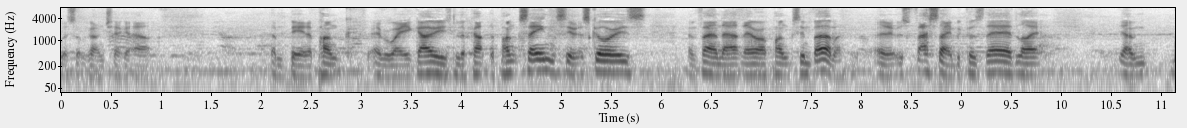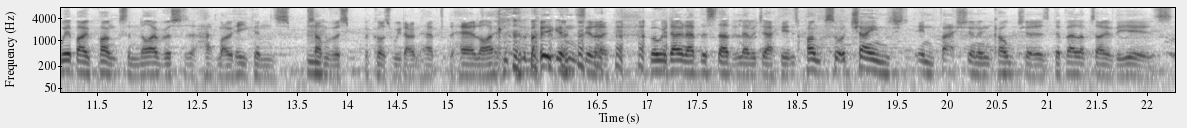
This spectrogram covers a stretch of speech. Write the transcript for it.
We'll sort of go and check it out and being a punk, everywhere you go, you look up the punk scene, see what the score is, and found out there are punks in Burma. And it was fascinating because they're like, you know, we're both punks and neither of us have Mohicans. Some hmm. of us because we don't have the hairline of the Mohicans, you know, but we don't have the studded leather jackets. Punk sort of changed in fashion and culture has developed over the years.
